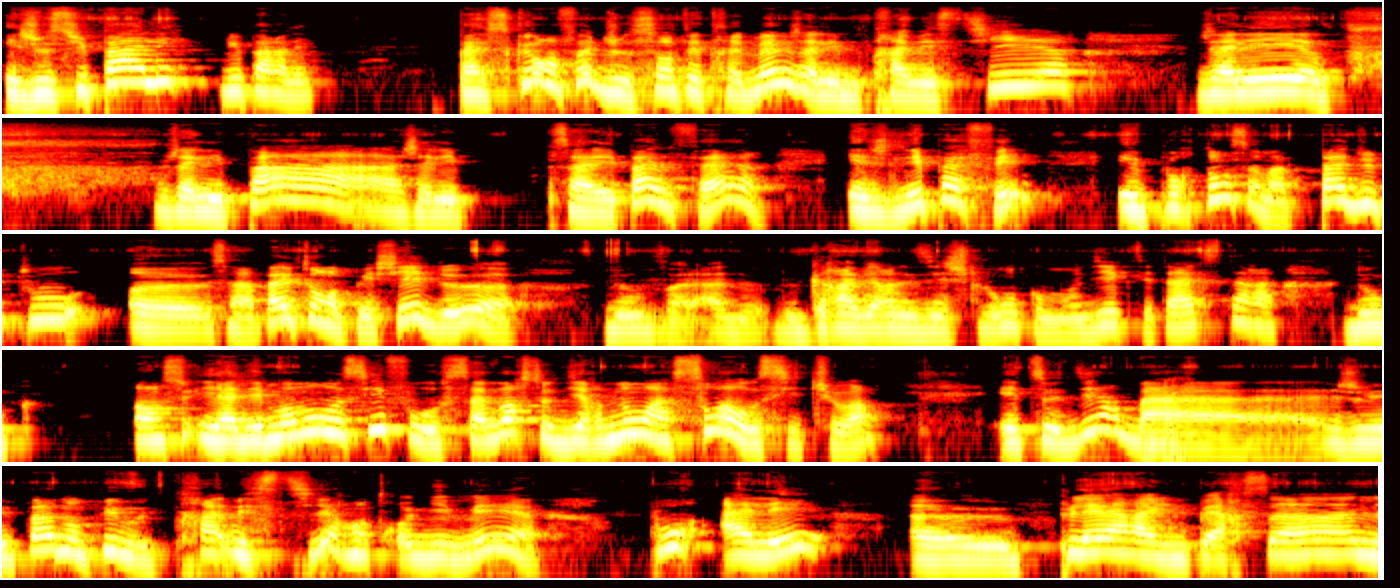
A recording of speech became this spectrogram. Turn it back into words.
et je suis pas allée lui parler. Parce qu'en fait, je sentais très bien que j'allais me travestir, j'allais, j'allais pas j'allais ça allait pas le faire et je l'ai pas fait et pourtant ça m'a pas du tout, heu, ça m'a pas du tout empêché de, de voilà, de de gravir les échelons comme on dit et cetera et cetera. Donc il y a des moments aussi, il faut savoir se dire non à soi aussi, tu vois? Et te dire: Ouais. «Bah, je vais pas non plus me «travestir» entre guillemets, pour aller, heu, plaire à une personne,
